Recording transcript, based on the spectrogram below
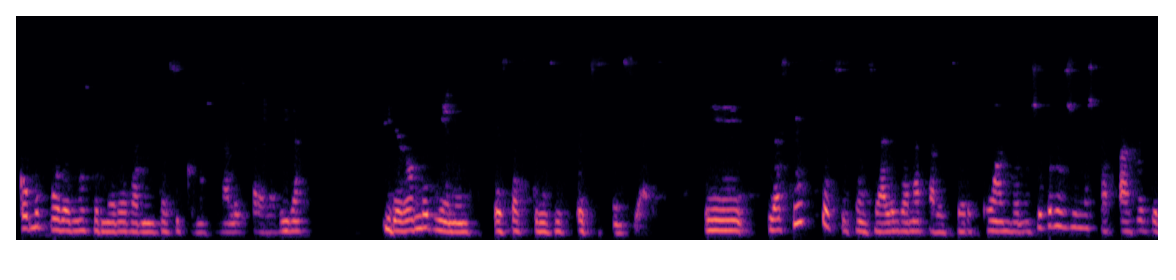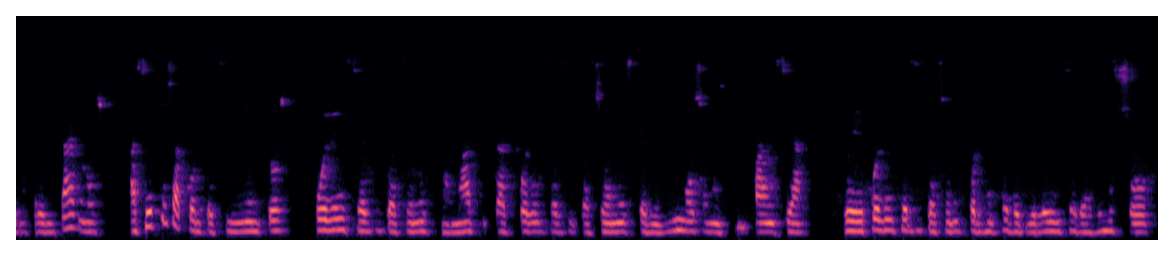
cómo podemos tener herramientas psicoemocionales para la vida y de dónde vienen estas crisis existenciales. Eh, las crisis existenciales van a aparecer cuando nosotros no somos capaces de enfrentarnos a ciertos acontecimientos, pueden ser situaciones traumáticas, pueden ser situaciones que vivimos en nuestra infancia, eh, pueden ser situaciones, por ejemplo, de violencia, de abuso,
